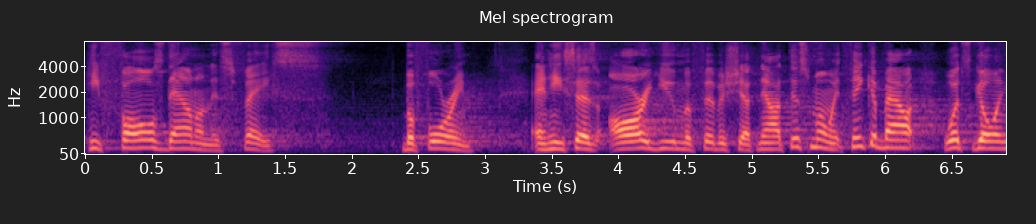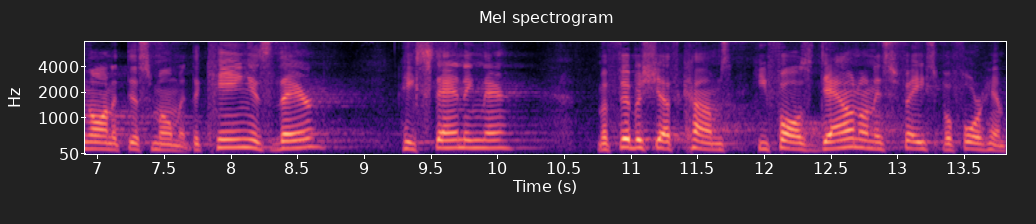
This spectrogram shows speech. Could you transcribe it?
He falls down on his face before him and he says, Are you Mephibosheth? Now, at this moment, think about what's going on at this moment. The king is there, he's standing there. Mephibosheth comes, he falls down on his face before him.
